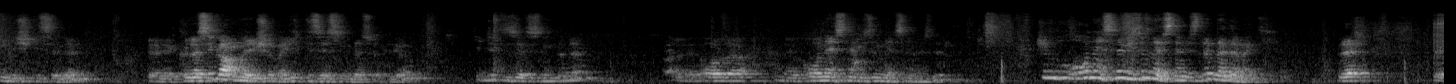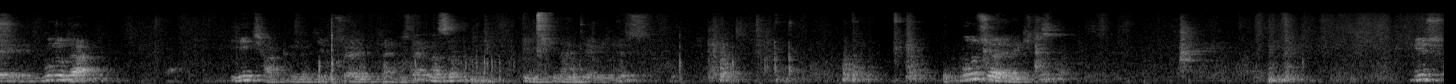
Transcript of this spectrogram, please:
ilişkisinin e, klasik anlayışını ilk dizesinde söylüyor. İkinci dizesinde de e, orada e, o nesne bizim nesnemizdir. Şimdi bu o nesne bizim nesnemizdir ne demek? Ve e, bunu da bilinç hakkındaki söylediklerimizle nasıl ilişkilendirebiliriz? Bunu söylemek için bir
